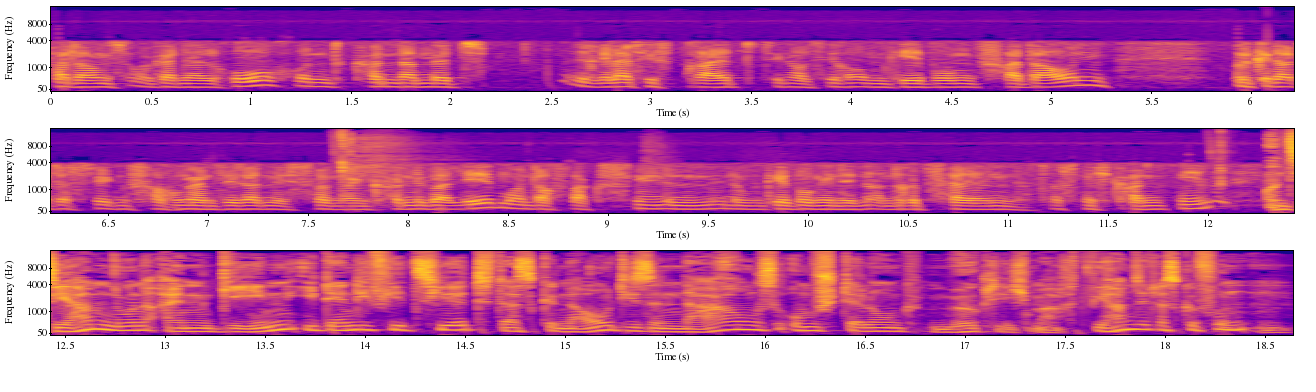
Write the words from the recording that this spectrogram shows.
Verdauungsorganell hoch und können damit relativ breit Dinge aus ihrer Umgebung verdauen. Und genau deswegen verhungern sie dann nicht, sondern können überleben und auch wachsen in, in Umgebungen, in denen andere Zellen das nicht konnten. Und Sie haben nun ein Gen identifiziert, das genau diese Nahrungsumstellung möglich macht. Wie haben Sie das gefunden?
